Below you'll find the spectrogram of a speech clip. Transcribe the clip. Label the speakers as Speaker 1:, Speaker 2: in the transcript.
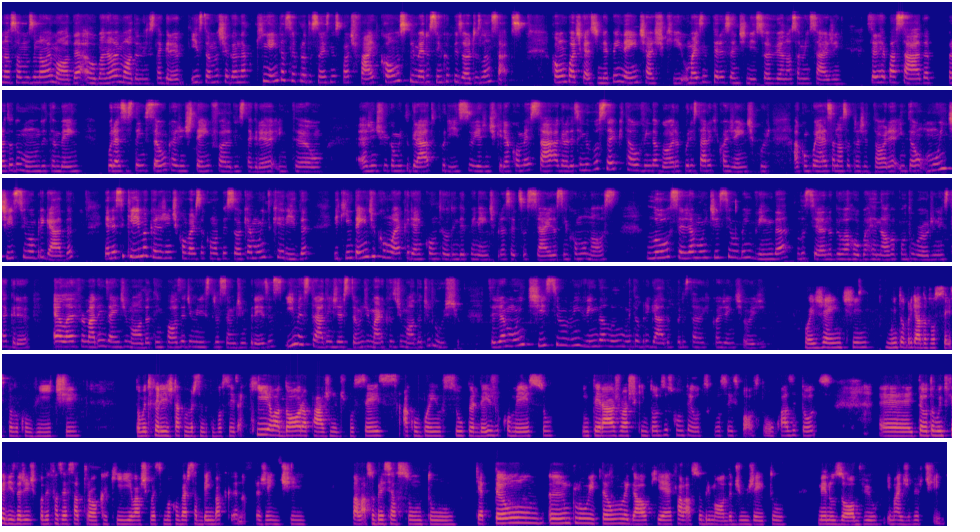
Speaker 1: Nós somos o Não é Moda, arroba Não é Moda no Instagram, e estamos chegando a 500 reproduções no Spotify com os primeiros cinco episódios lançados. Como um podcast independente, acho que o mais interessante nisso é ver a nossa mensagem ser repassada para todo mundo e também por essa extensão que a gente tem fora do Instagram. Então, a gente fica muito grato por isso e a gente queria começar agradecendo você que está ouvindo agora por estar aqui com a gente, por acompanhar essa nossa trajetória. Então, muitíssimo obrigada. E é nesse clima que a gente conversa com uma pessoa que é muito querida e que entende como é criar conteúdo independente para as redes sociais, assim como nós. Lu, seja muitíssimo bem-vinda, Luciana, do renova.world no Instagram. Ela é formada em design de moda, tem pós-administração de empresas e mestrado em gestão de marcas de moda de luxo. Seja muitíssimo bem-vinda, Lu. Muito obrigada por estar aqui com a gente hoje.
Speaker 2: Oi, gente. Muito obrigada a vocês pelo convite. Estou muito feliz de estar conversando com vocês aqui. Eu adoro a página de vocês, acompanho super desde o começo, interajo, acho que em todos os conteúdos que vocês postam, ou quase todos. É, então, estou muito feliz da gente poder fazer essa troca aqui. Eu acho que vai ser uma conversa bem bacana para a gente falar sobre esse assunto que é tão amplo e tão legal, que é falar sobre moda de um jeito menos óbvio e mais divertido.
